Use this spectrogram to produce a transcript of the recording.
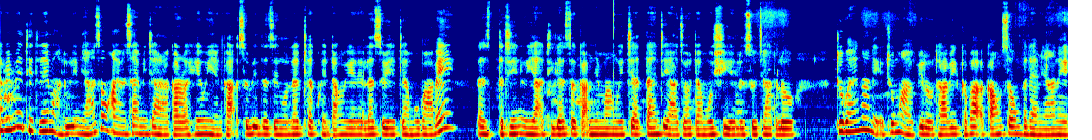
ဒါပေမဲ့ဒီသတင်းမှာလူတွေအများဆုံးအာရုံစိုက်မိကြတာကတော့ဟင်းဝင်ကဆိုဗီယက်သက်စင်ကိုလက်ထပ်ခွင့်တောင်းခဲ့တဲ့လက်ဆွဲတန်မိုးပါပဲသတင်းတွေရဒီလက်ဆွဲကမြန်မာငွေကျပ်တန်းတရာကျော်တန်မိုးရှိရလို့ဆိုကြသလိုဒူဘိုင်းကနေအထူးမှပြုလုပ်ထားပြီးကမ္ဘာအကောင်းဆုံးပဒံများနဲ့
